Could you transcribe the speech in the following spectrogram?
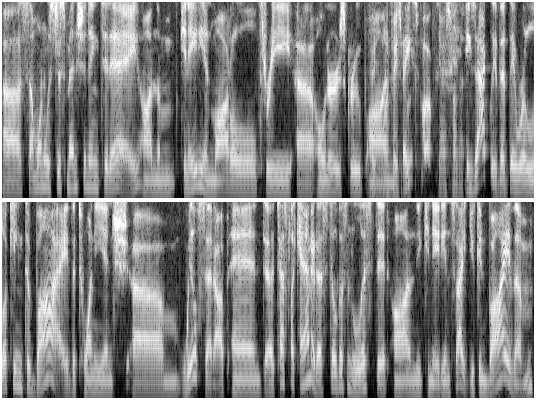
uh, someone was just mentioning today on the Canadian Model 3 uh, owners group on, on Facebook. Facebook. Yeah, I saw that. Exactly, that they were looking to buy the 20 inch um, wheel setup, and uh, Tesla Canada still doesn't list it on the Canadian site. You can buy them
